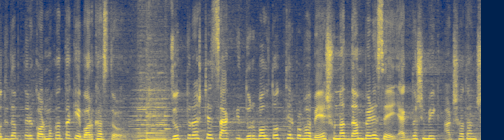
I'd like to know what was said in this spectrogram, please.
অধিদপ্তরের কর্মকর্তাকে বরখাস্ত। যুক্তরাষ্ট্রের চাকরির দুর্বল তথ্যের প্রভাবে সোনার দাম বেড়েছে এক দশমিক আট শতাংশ।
